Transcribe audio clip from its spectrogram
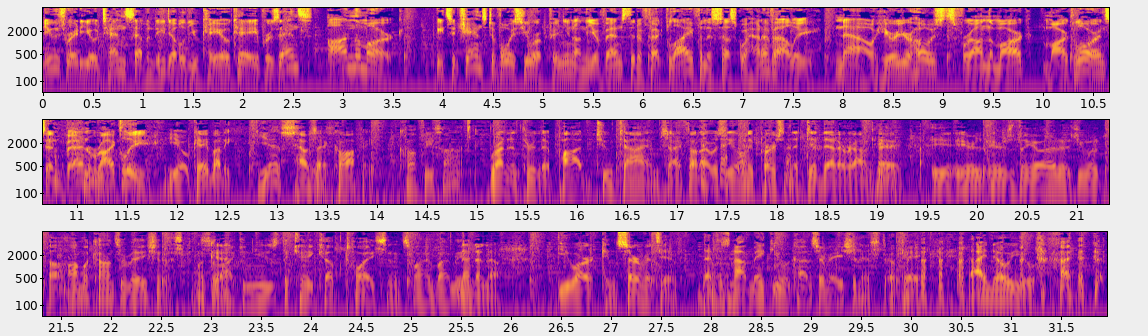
News Radio 1070 WKOK presents On the Mark. It's a chance to voice your opinion on the events that affect life in the Susquehanna Valley. Now, here are your hosts for On the Mark, Mark Lawrence and Ben Reichley. You okay, buddy? Yes. How's that coffee? Coffee's hot. Running through the pod two times. I thought I was the only person that did that around Hey, here. here's here's the thing about it is, you want, uh, I'm a conservationist, Okay. so I can use the K cup twice, and it's fine by me. No, no, no. You are conservative. That does not make you a conservationist, okay? I know you.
